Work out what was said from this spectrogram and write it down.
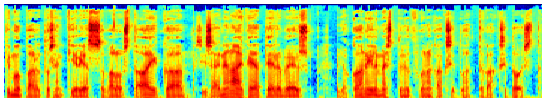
Timo Partosen kirjassa Valosta aikaa, sisäinen aika ja terveys, joka on ilmestynyt vuonna 2012.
